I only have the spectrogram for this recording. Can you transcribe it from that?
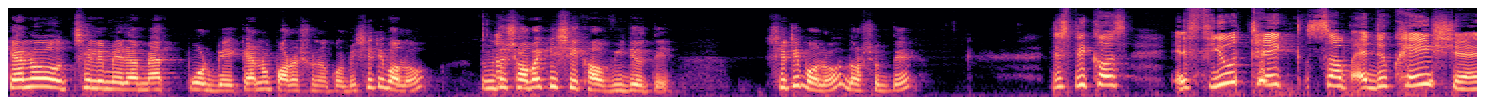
কেন ছেলে মেয়েরা ম্যাথ পড়বে কেন পড়াশোনা করবে সেটি বলো তুমি তো সবাইকে শেখাও ভিডিওতে সেটি বলো দর্শকদের just because if you take some education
